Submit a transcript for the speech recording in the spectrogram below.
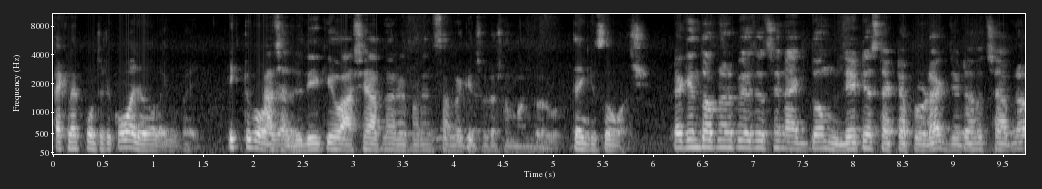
এক লাখ পঞ্চাশ কমাই দেওয়া লাগবে ভাই। একটু আচ্ছা যদি কেউ আসে আপনার রেফারেন্স আমরা কিছুটা সম্মান করব। থ্যাংক ইউ সো মাচ এটা কিন্তু আপনারা পেয়ে যাচ্ছেন একদম লেটেস্ট একটা প্রোডাক্ট যেটা হচ্ছে আপনার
